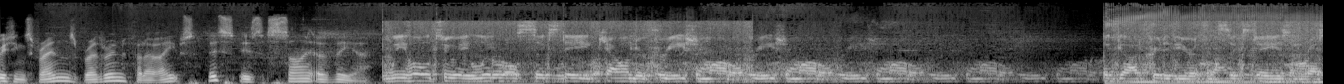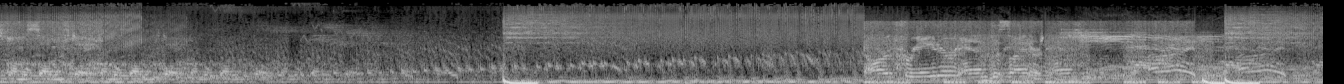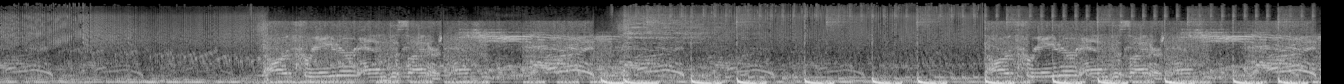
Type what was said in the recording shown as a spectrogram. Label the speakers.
Speaker 1: Greetings, friends, brethren, fellow apes. This is Psy'Aviah.
Speaker 2: We hold to a literal six-day calendar creation model. Creation model. Creation model. Creation model. That God created the earth in six days and rest on the seventh day. On the seventh day. On the seventh day. Our creator and designer. All right. Our creator and designer. All right. Our creator and designer. All right.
